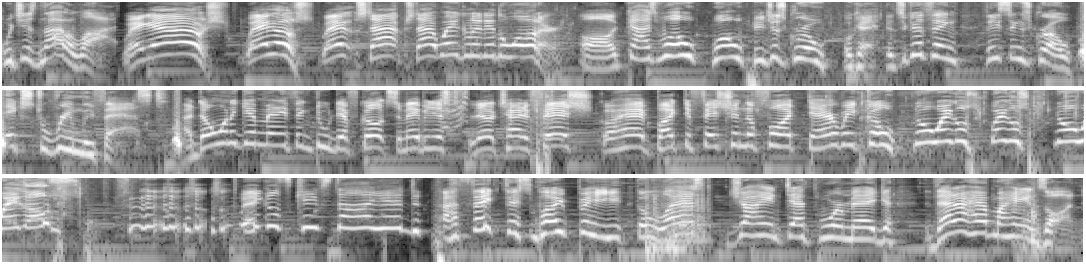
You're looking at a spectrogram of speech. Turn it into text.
which is not a lot. Wiggles! Wiggles! Wiggles! Stop! Stop wiggling in the water! Oh, guys, whoa! Whoa! He just grew. Okay, it's a good thing these things grow extremely fast. I don't want to give him anything too difficult, so maybe just a little tiny fish. Go ahead, bite the fish in the foot. There we go. No Wiggles! Wiggles! No Wiggles! Wiggles keeps dying. I think this might be the last giant death worm egg that I have my hands on.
